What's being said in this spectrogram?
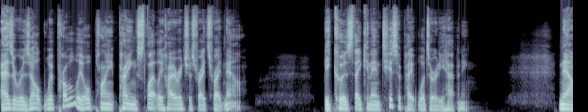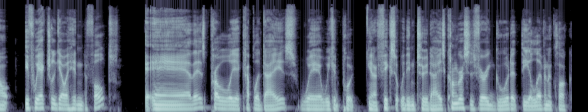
As a result, we're probably all pay- paying slightly higher interest rates right now because they can anticipate what's already happening. Now, if we actually go ahead and default, eh, there's probably a couple of days where we could put, you know, fix it within two days. Congress is very good at the 11 o'clock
